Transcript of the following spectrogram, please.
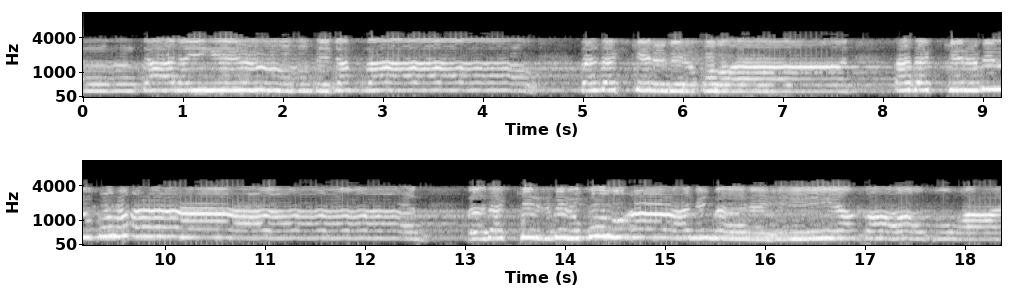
أنت عليهم بجبار. فذكر بالقرآن فذكر بالقرآن فذكر بالقرآن من يخاف خاطر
